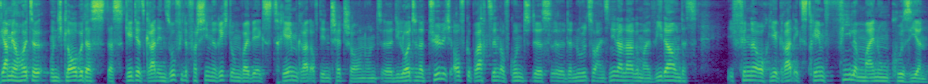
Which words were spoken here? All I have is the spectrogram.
wir haben ja heute, und ich glaube, dass das geht jetzt gerade in so viele verschiedene Richtungen, weil wir extrem gerade auf den Chat schauen und äh, die Leute natürlich aufgebracht sind aufgrund des, äh, der 0 zu 1 Niederlage mal wieder. Und das, ich finde auch hier gerade extrem viele Meinungen kursieren.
